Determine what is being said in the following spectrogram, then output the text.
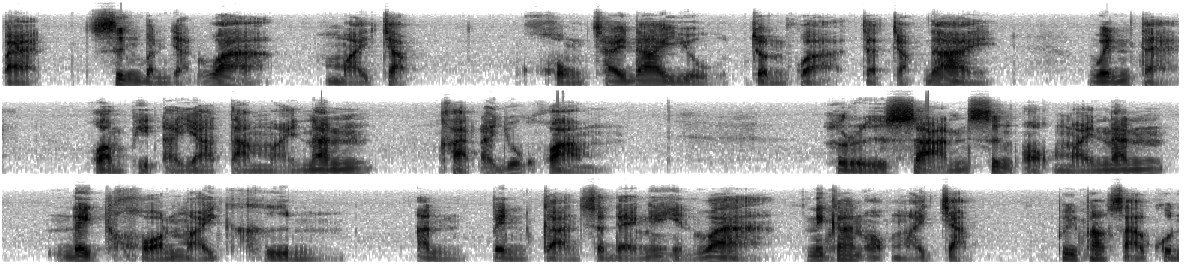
68 ซึ่งบัญญัติว่า หมายจับคงใช้ได้อยู่จนกว่าจะจับได้ เว้นแต่ความผิดอาญาตามหมายนั้น ขาดอายุความ หรือศาลซึ่งออกหมายนั้น ได้ถอนหมายคืน อันเป็นการแสดงให้เห็นว่า ในการออกหมายจับผู้พิพากษาคน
